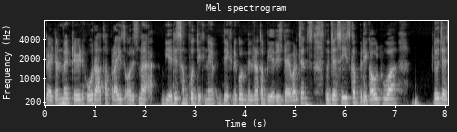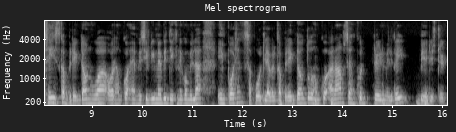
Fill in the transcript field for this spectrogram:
पैटर्न में ट्रेड हो रहा था प्राइस और इसमें बियरिस हमको दिखने, देखने को मिल रहा था बियरिस डाइवर्जेंस तो जैसे ही इसका ब्रेकआउट हुआ तो जैसे ही इसका ब्रेकडाउन हुआ और हमको एमएसीडी में भी देखने को मिला इंपॉर्टेंट सपोर्ट लेवल का ब्रेकडाउन तो हमको आराम से हमको ट्रेड मिल गई बियर स्ट्रेट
